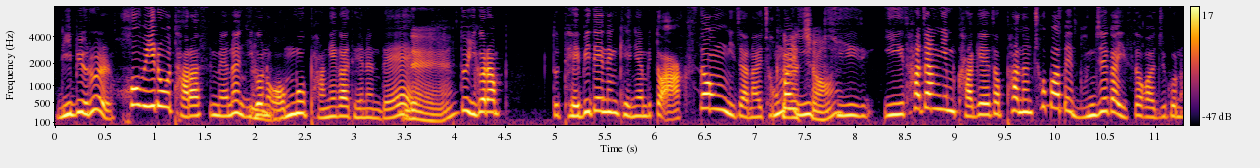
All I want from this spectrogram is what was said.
리뷰를 허위로 달았으면은 이거는 음. 업무 방해가 되는데 네. 또 이거랑 또 대비되는 개념이 또 악성이잖아요. 정말 그렇죠. 이, 이 사장님 가게에서 파는 초밥에 문제가 있어가지고는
